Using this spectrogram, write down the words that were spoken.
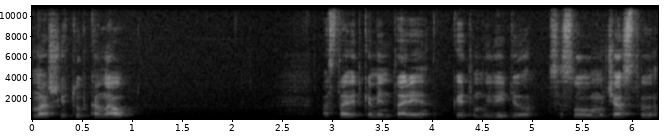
наш YouTube канал, оставить комментарий к этому видео со словом «Участвую»,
